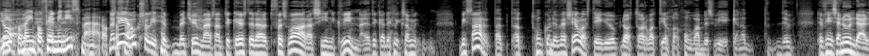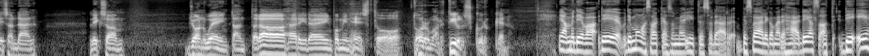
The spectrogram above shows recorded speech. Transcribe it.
Ja, vi kommer in på feminismen här också. det är också lite bekymmersamt tycker jag, just det där att försvara sin kvinna. Jag tycker det är liksom bisarrt att, att hon kunde väl själv stiga upp då torva till om hon var besviken. Att det, det finns en underlig sån där liksom John Wayne, tantada, här är det in på min häst och torvar till skurken. Ja, men det, var, det, är, det är många saker som är lite sådär besvärliga med det här. Dels att det är,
